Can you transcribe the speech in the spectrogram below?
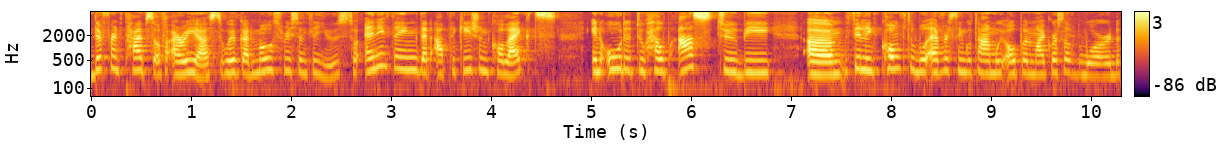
different types of areas we've got most recently used, so anything that application collects in order to help us to be um, feeling comfortable every single time we open Microsoft Word.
